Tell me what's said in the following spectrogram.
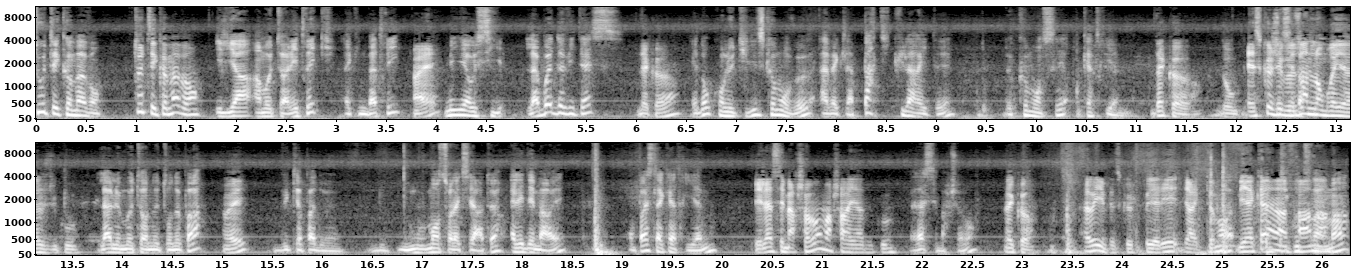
Tout est comme avant. Tout est comme avant. Il y a un moteur électrique avec une batterie, Ouais, mais il y a aussi la boîte de vitesse. d'accord. Et donc, on l'utilise comme on veut, avec la particularité de commencer en quatrième. D'accord. Donc, est-ce que j'ai besoin de l'embrayage du coup? Là, le moteur ne tourne pas, Oui. vu qu'il n'y a pas de, de mouvement sur l'accélérateur. Elle est démarrée. On passe la quatrième. Et là, c'est marche avant, marche arrière du coup Ben Là, c'est marche avant. D'accord. Ah oui, parce que je peux y aller directement. Mais il y a quand même Un frein à main.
